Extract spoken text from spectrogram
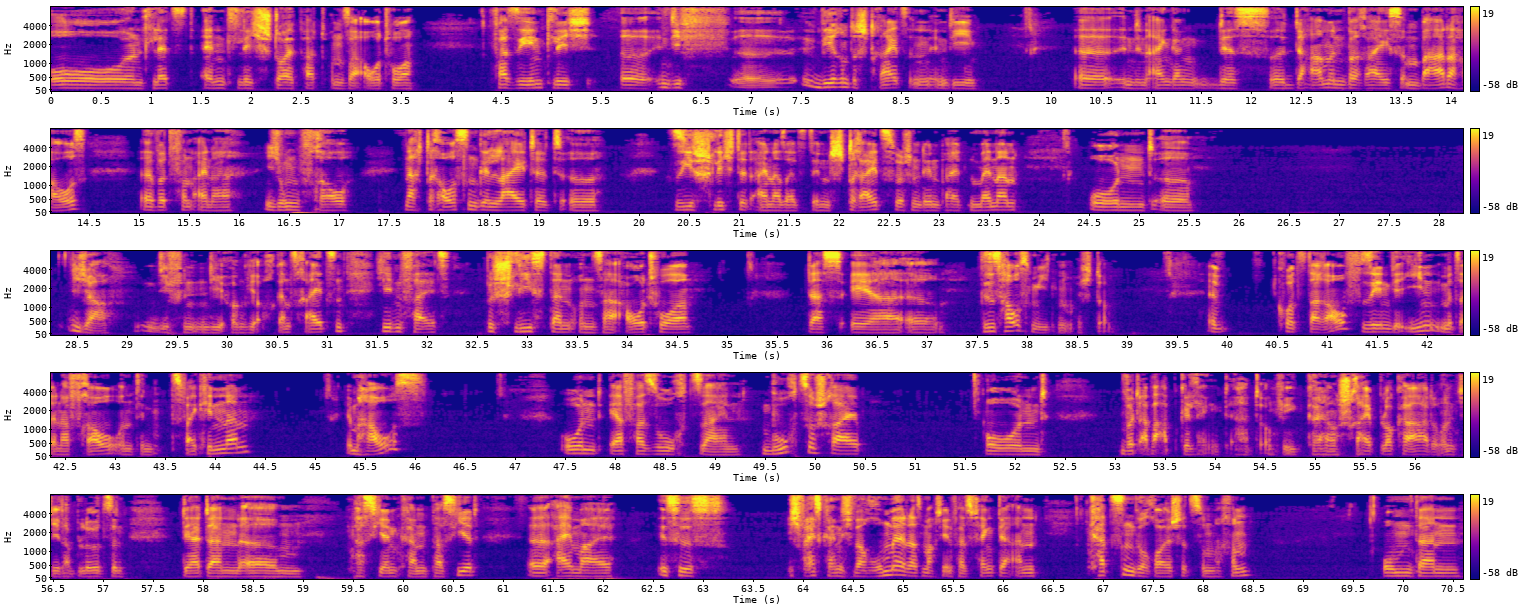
und letztendlich stolpert unser Autor versehentlich äh, in die äh, während des Streits in, in die äh, in den Eingang des äh, Damenbereichs im Badehaus äh, wird von einer jungen Frau nach draußen geleitet. Äh, sie schlichtet einerseits den Streit zwischen den beiden Männern und äh, ja, die finden die irgendwie auch ganz reizend. Jedenfalls beschließt dann unser Autor, dass er äh, dieses Haus mieten möchte. Äh, kurz darauf sehen wir ihn mit seiner Frau und den zwei Kindern im Haus und er versucht sein Buch zu schreiben und wird aber abgelenkt. Er hat irgendwie keine Schreibblockade und jeder Blödsinn der dann ähm, passieren kann, passiert. Äh, einmal ist es, ich weiß gar nicht, warum er das macht, jedenfalls fängt er an, Katzengeräusche zu machen, um dann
